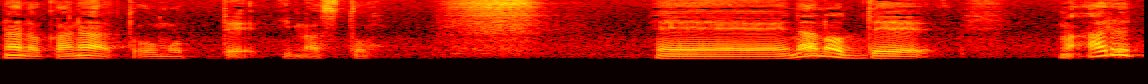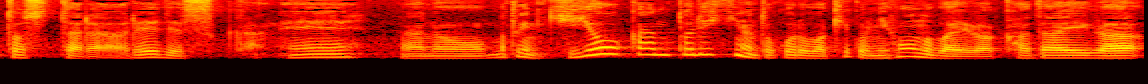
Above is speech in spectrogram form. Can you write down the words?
なのかなと思っていますと。えー、なので、まあ、るとしたらあれですかね。あの、まあ、特に企業間取引のところは結構日本の場合は課題が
